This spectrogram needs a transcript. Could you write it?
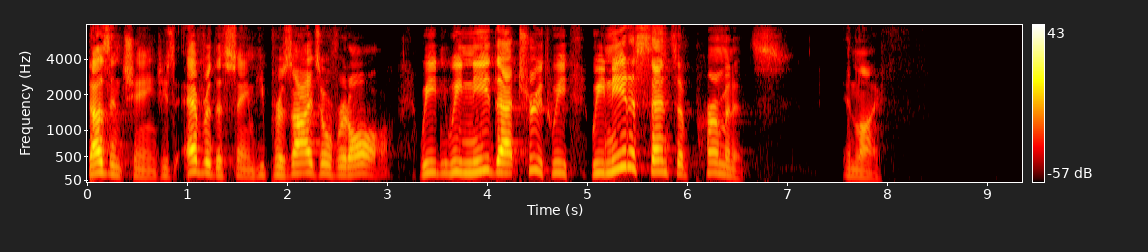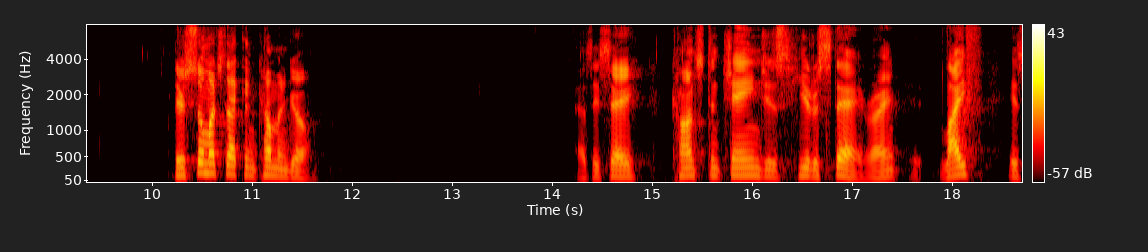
doesn't change. He's ever the same. He presides over it all. We, we need that truth. We, we need a sense of permanence in life. There's so much that can come and go. As they say, constant change is here to stay, right? Life is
